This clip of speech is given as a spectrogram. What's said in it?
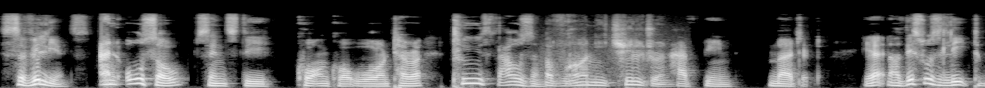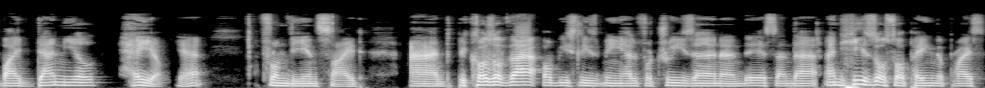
civilians. And also, since the quote unquote war on terror, 2,000 Afghani children have been murdered. Yeah. Now this was leaked by Daniel Hale. Yeah. From the inside. And because of that, obviously he's being held for treason and this and that. And he's also paying the price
